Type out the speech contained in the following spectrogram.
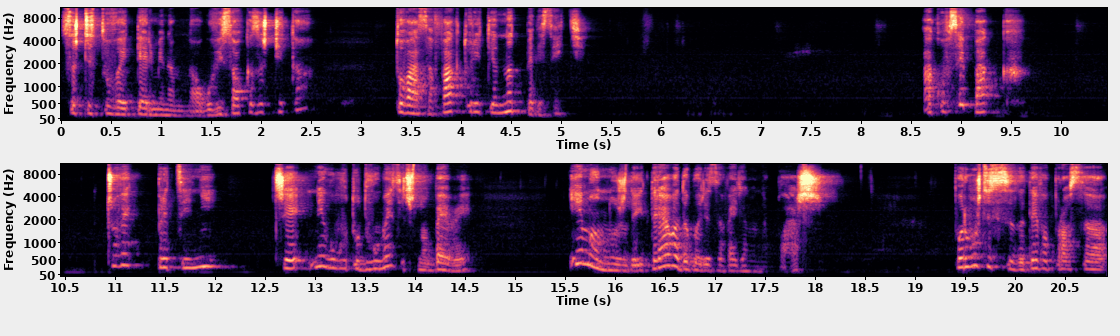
Съществува и термина много висока защита. Това са факторите над 50. Ако все пак човек прецени, че неговото двумесечно бебе има нужда и трябва да бъде заведено на плаж, първо ще се зададе въпроса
